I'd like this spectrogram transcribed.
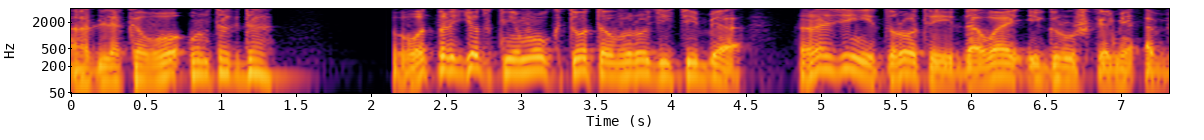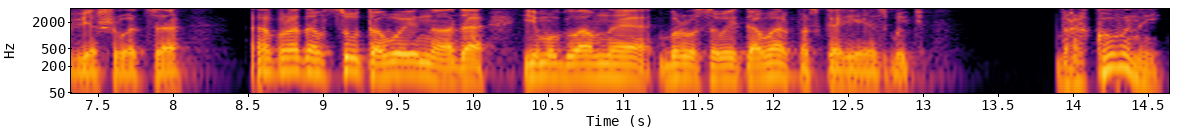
А для кого он тогда? Вот придет к нему кто-то вроде тебя, разинит рот и давай игрушками обвешиваться – а продавцу того и надо. Ему главное бросовый товар поскорее сбыть. Бракованный?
